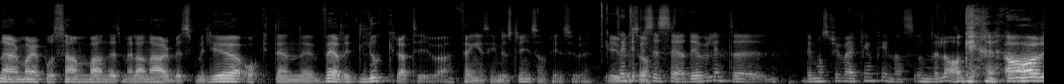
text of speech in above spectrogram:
närmare på sambandet mellan arbetsmiljö och den väldigt lukrativa fängelseindustrin som finns i, i Jag tänkte USA. precis säga, det är väl inte... Det måste ju verkligen finnas underlag. Ja,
